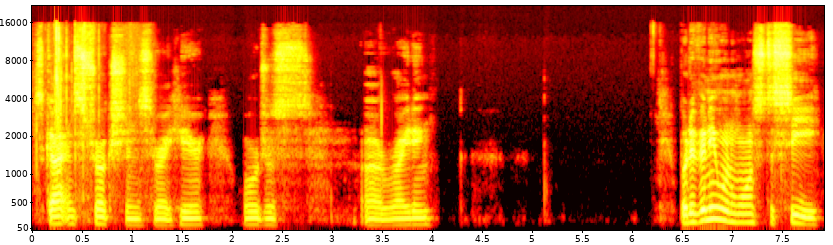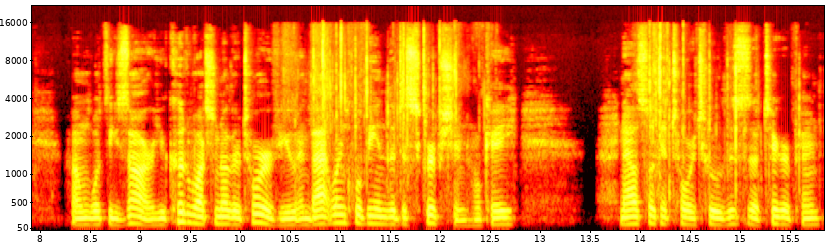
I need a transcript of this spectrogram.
It's got instructions right here or just uh, writing. But if anyone wants to see um, what these are, you could watch another toy review and that link will be in the description, okay? Now let's look at toy 2. This is a Tigger pen.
